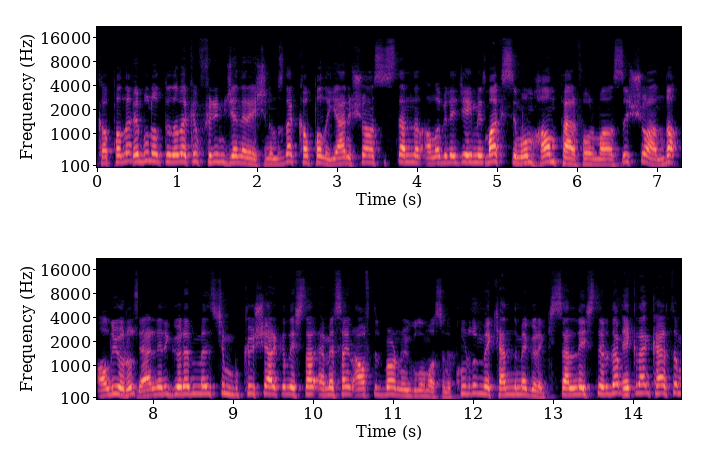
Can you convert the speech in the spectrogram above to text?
kapalı ve bu noktada bakın frame generation'ımız da kapalı. Yani şu an sistemden alabileceğimiz maksimum ham performansı şu anda alıyoruz. Değerleri görebilmeniz için bu köşeye arkadaşlar MSI'nin Afterburn uygulamasını kurdum ve kendime göre kişiselleştirdim. Ekran kartım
